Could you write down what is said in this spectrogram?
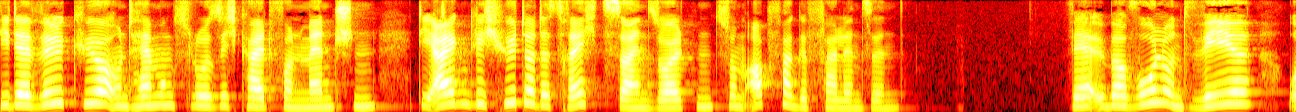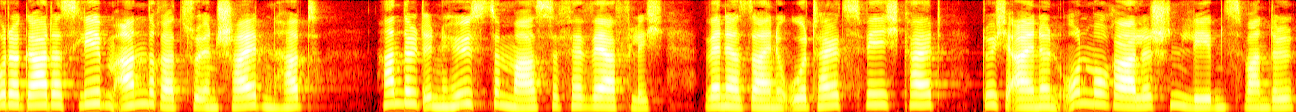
die der Willkür und Hemmungslosigkeit von Menschen, die eigentlich Hüter des Rechts sein sollten, zum Opfer gefallen sind? Wer über Wohl und Wehe oder gar das Leben anderer zu entscheiden hat, handelt in höchstem Maße verwerflich, wenn er seine Urteilsfähigkeit durch einen unmoralischen Lebenswandel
